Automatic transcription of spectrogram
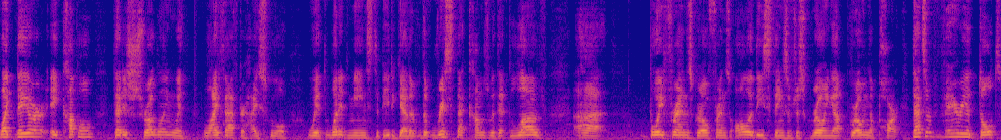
Like they are a couple that is struggling with life after high school, with what it means to be together, the risk that comes with it, love. Uh, boyfriends, girlfriends, all of these things of just growing up, growing apart. That's a very adult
